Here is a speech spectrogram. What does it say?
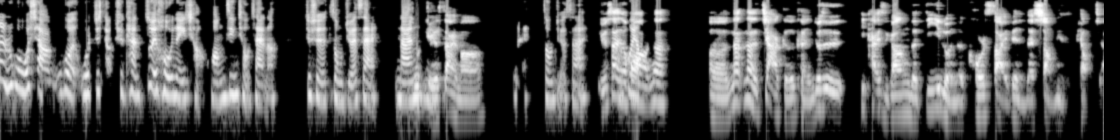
那如果我想，如果我只想去看最后那一场黄金球赛呢？就是总决赛男女决赛吗？总决赛，决赛的话那呃，那那价格可能就是一开始刚刚的第一轮的 core 赛变成在上面的票价。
